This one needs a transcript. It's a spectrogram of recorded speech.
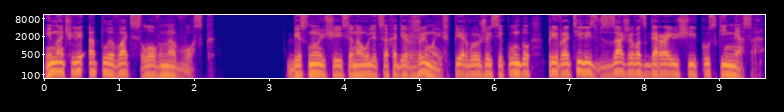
и начали оплывать словно воск. Беснующиеся на улицах одержимые в первую же секунду превратились в заживо сгорающие куски мяса.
